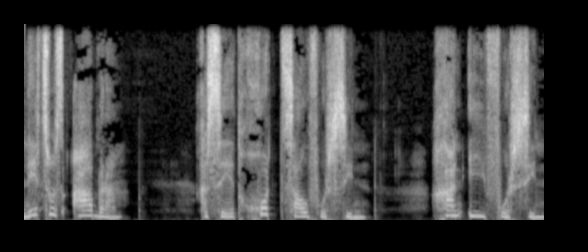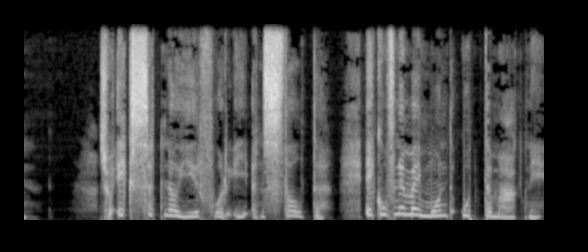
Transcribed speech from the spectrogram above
net soos Abraham gesê het God sal voorsien, gaan U voorsien. So ek sit nou hier voor U in stilte. Ek hoef nie my mond oop te maak nie.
